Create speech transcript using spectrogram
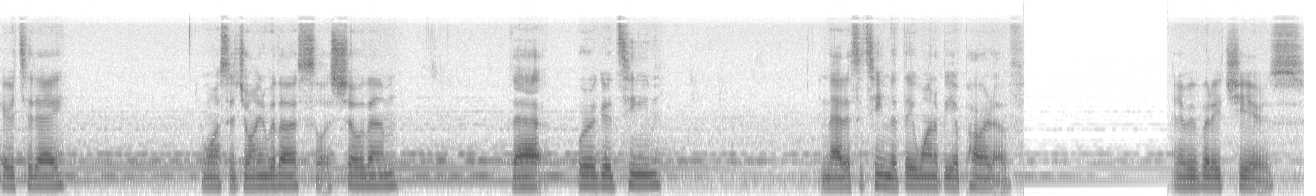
here today who wants to join with us, so let's show them that we're a good team and that it's a team that they want to be a part of. And everybody cheers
